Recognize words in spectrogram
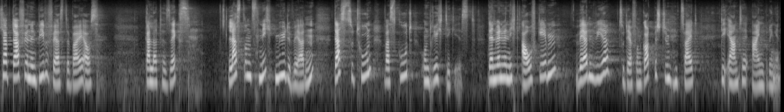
Ich habe dafür einen Bibelvers dabei aus Galater 6. Lasst uns nicht müde werden, das zu tun, was gut und richtig ist. Denn wenn wir nicht aufgeben, werden wir zu der von Gott bestimmten Zeit die Ernte einbringen.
